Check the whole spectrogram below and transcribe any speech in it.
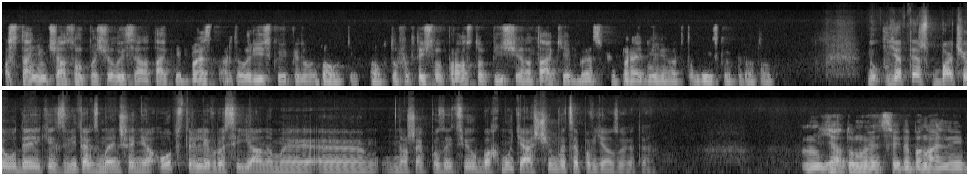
останнім часом почалися атаки без артилерійської підготовки. Тобто, фактично, просто піші атаки без попередньої артилерійської підготовки. Ну я теж бачив у деяких звітах зменшення обстрілів росіянами е, наших позицій у Бахмуті. А з чим ви це пов'язуєте? Я думаю, це йде банальний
